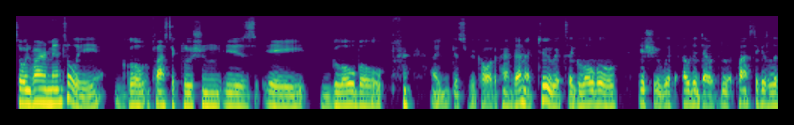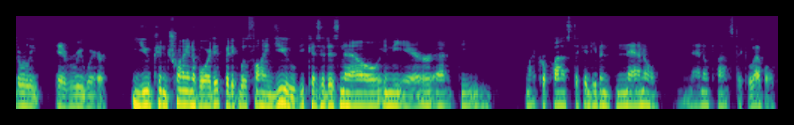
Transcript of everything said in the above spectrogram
So environmentally, plastic pollution is a global, I guess you could call it a pandemic too. It's a global issue without a doubt. Plastic is literally everywhere. You can try and avoid it, but it will find you because it is now in the air at the microplastic and even nano nanoplastic level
